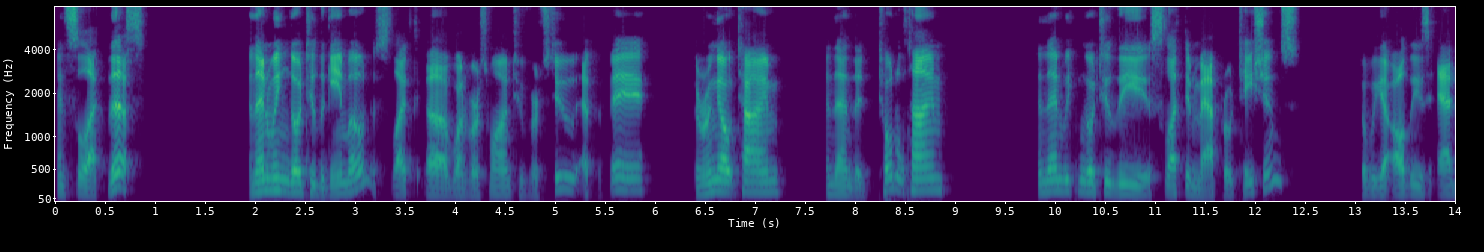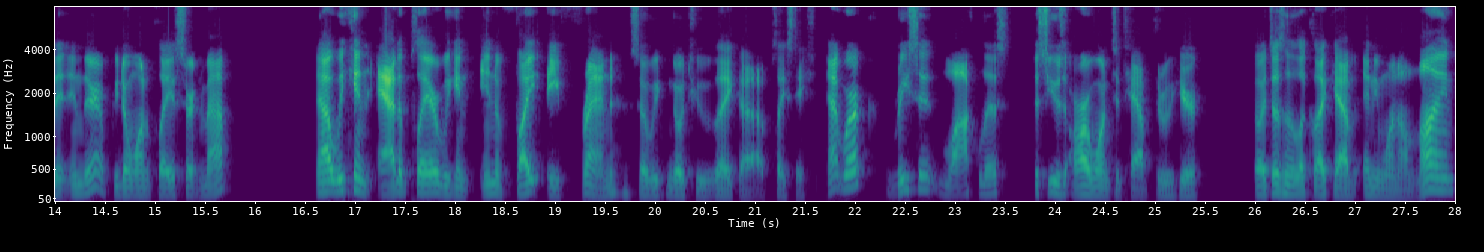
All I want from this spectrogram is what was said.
and select this. And then we can go to the game mode, select uh, 1 verse 1, 2 verse 2, FFA, the ring out time, and then the total time. And then we can go to the selected map rotations. So we got all these added in there if we don't want to play a certain map. Now we can add a player, we can invite a friend. So we can go to like uh, PlayStation Network, recent, lock list. Just use R1 to tab through here. So it doesn't look like I have anyone online,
